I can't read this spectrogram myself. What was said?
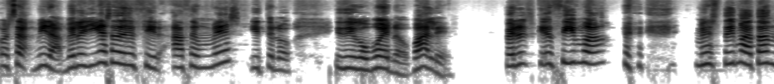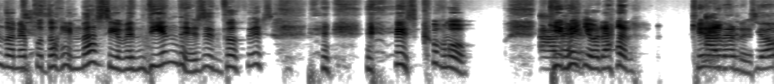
o sea, mira, me lo llegas a decir hace un mes y te lo, y digo, bueno, vale, pero es que encima me estoy matando en el puto gimnasio, ¿me entiendes? Entonces, es como, A quiero ver, llorar, A ver, yo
